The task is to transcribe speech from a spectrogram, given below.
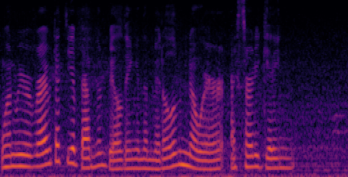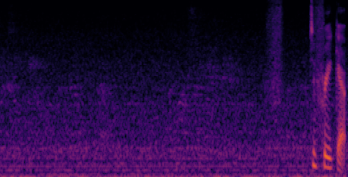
when we arrived at the abandoned building in the middle of nowhere, I started getting f- to freak out.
